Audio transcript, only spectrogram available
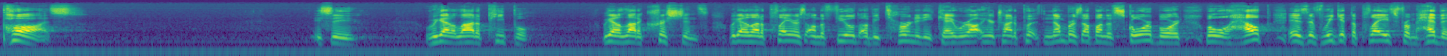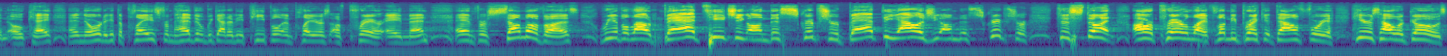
pause. You see, we got a lot of people, we got a lot of Christians, we got a lot of players on the field of eternity, okay? We're out here trying to put numbers up on the scoreboard. What will help is if we get the plays from heaven, okay? And in order to get the plays from heaven, we got to be people and players of prayer, amen? And for some of us, we have allowed bad teaching on this scripture, bad theology on this scripture to stunt our prayer life. Let me break it down for you. Here's how it goes.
